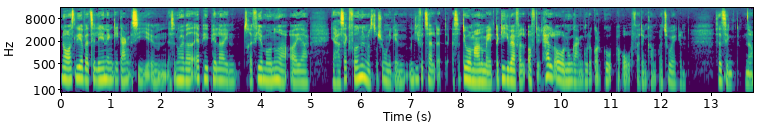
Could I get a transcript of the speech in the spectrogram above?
når også lige at være til lægen en enkelt gang og sige, øhm, altså nu har jeg været af p-piller i 3-4 måneder, og jeg, jeg har altså ikke fået min menstruation igen. Men de fortalte, at altså, det var meget normalt. Der gik i hvert fald ofte et halvt år, og nogle gange kunne der godt gå et par år, før den kom retur igen. Så jeg tænkte, nå,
